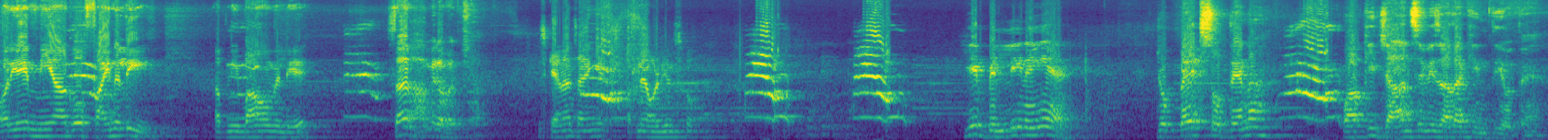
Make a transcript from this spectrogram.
और ये मियाँ को फाइनली अपनी बाहों में लिए। सर हाँ मेरा बच्चा। कुछ कहना चाहेंगे अपने ऑडियंस को? ये बिल्ली नहीं है। जो पेट्स होते हैं ना वो आपकी जान से भी ज़्यादा कीमती होते हैं।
